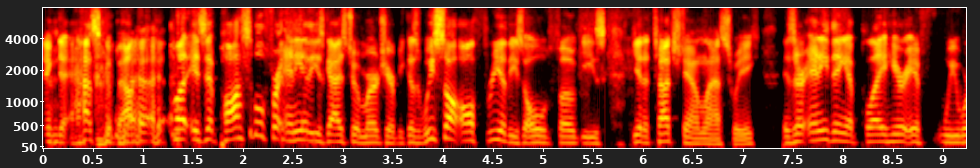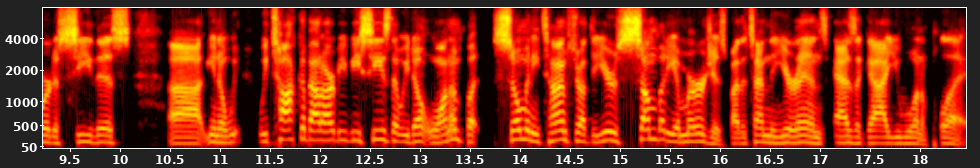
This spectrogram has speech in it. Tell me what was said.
thing to ask about. But is it possible for any of these guys to emerge here? Because we saw all three of these old fogies get a touchdown last week. Is there anything at play here if we were to see this? Uh, you know, we, we talk about RBBCs that we don't want them, but so many times throughout the years, somebody emerges by the time the year ends as a guy you want to play.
